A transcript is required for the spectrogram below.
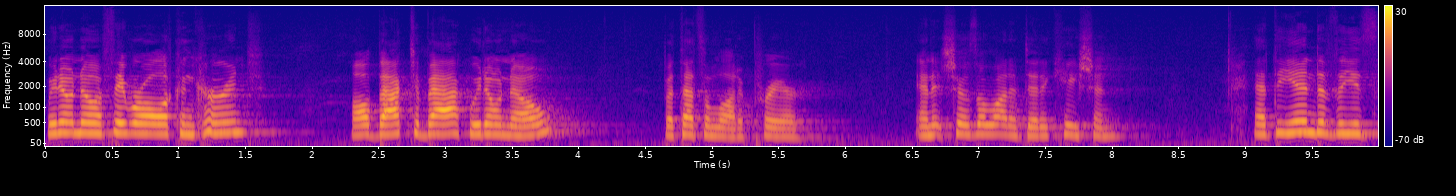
We don't know if they were all concurrent, all back to back, we don't know, but that's a lot of prayer. And it shows a lot of dedication. At the end of these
